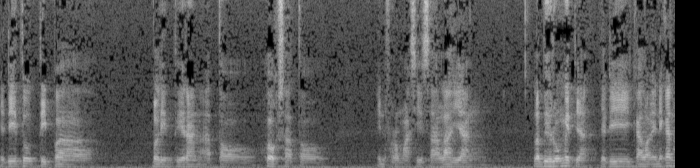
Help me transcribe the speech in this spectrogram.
jadi itu tipe pelintiran atau hoax atau informasi salah yang lebih rumit ya. Jadi kalau ini kan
